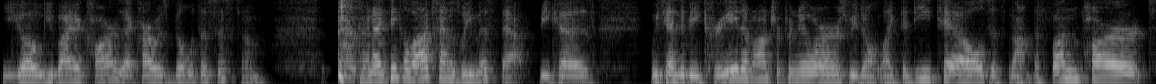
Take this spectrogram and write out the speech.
You go, you buy a car, that car was built with a system. and I think a lot of times we miss that because we tend to be creative entrepreneurs. We don't like the details. It's not the fun part.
